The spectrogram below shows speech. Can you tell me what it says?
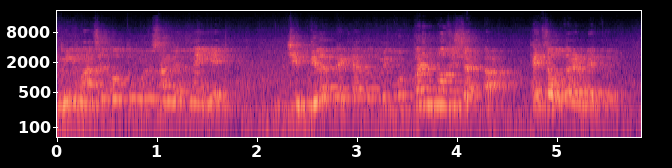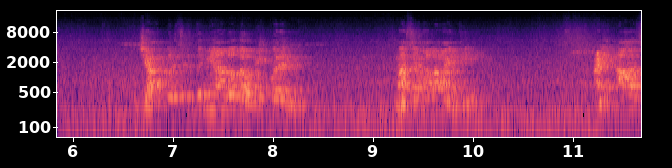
मी माझं कौतुक म्हणून सांगत नाहीये. जिद्दीला भेटल्या तर तुम्ही कुठपर्यंत पोहोचू शकता? ह्याचं उदाहरण देतोय. ज्या परिस्थितीत मी आलो दहावीपर्यंत माझं मला माहिती आणि आज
